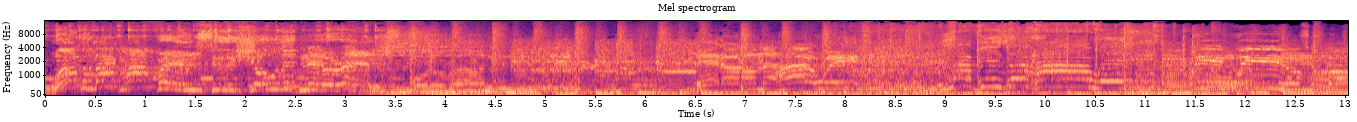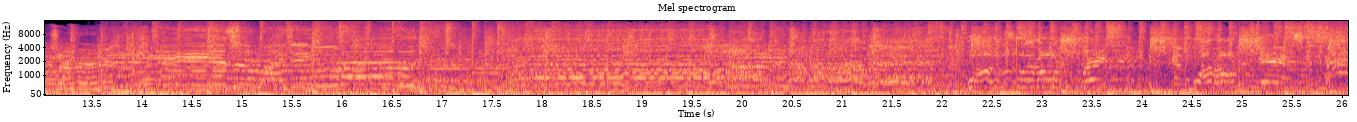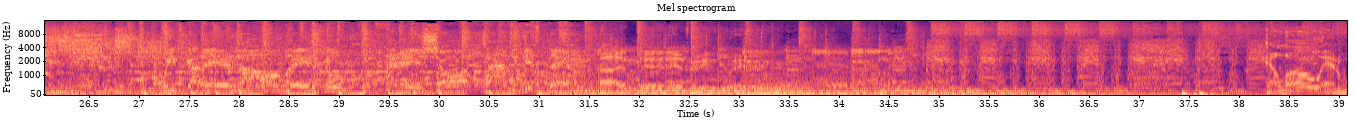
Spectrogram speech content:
Welcome back, my friends, to the show that never ends. Motor running.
